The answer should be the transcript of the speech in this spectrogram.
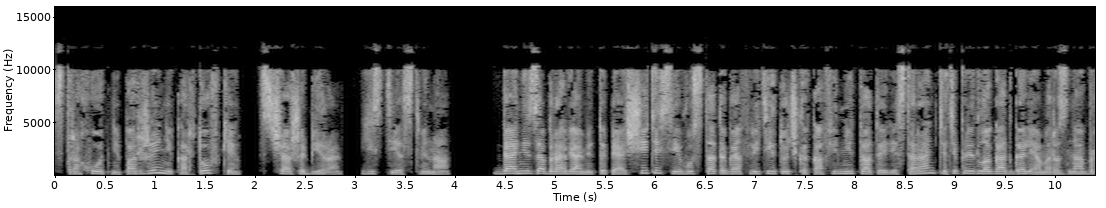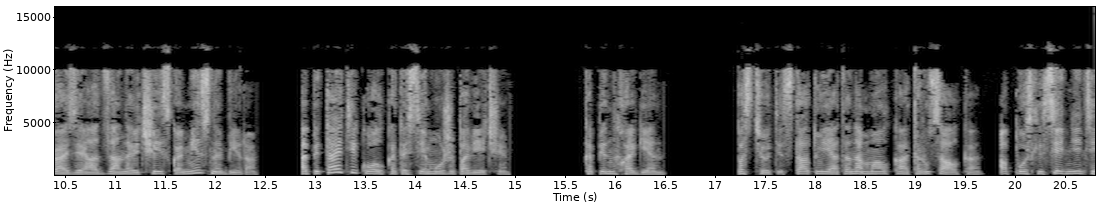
страхотни поржени картофки, с чаша бира, естественно. Да не забравяме топящите си в устата гафрити. Кафенитата и ресторанте предлагат голямо разнообразие от занаичийска местна бира. Опитайте колката се може повече. Копенгаген. Пастете статуята на малката русалка, а после седните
